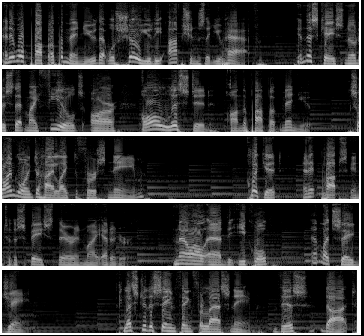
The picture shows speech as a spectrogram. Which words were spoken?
And it will pop up a menu that will show you the options that you have. In this case, notice that my fields are all listed on the pop-up menu. So I'm going to highlight the first name, click it, and it pops into the space there in my editor. Now I'll add the equal, and let's say Jane. Let's do the same thing for last name. This dot,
